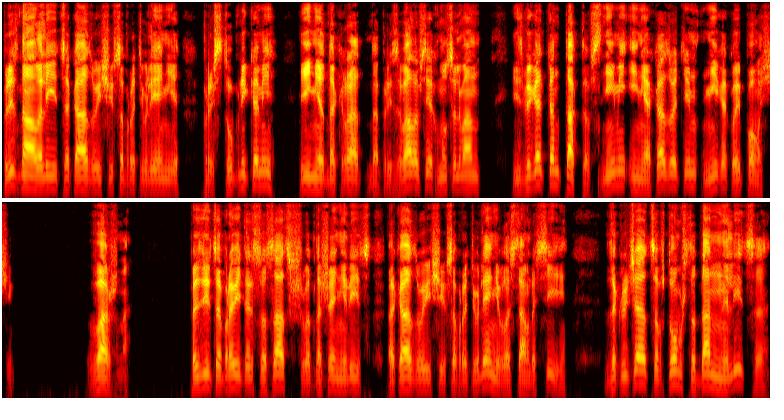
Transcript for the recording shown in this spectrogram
признало лиц, оказывающих сопротивление, преступниками и неоднократно призывало всех мусульман избегать контактов с ними и не оказывать им никакой помощи. Важно! Позиция правительства САСШ в отношении лиц, оказывающих сопротивление властям России, заключается в том, что данные лица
